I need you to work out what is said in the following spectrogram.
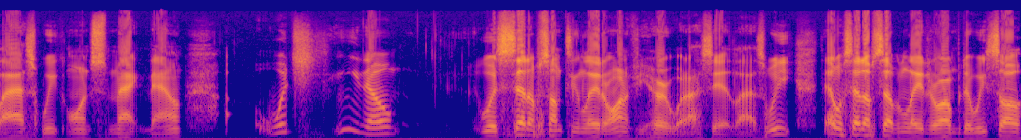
last week on SmackDown, which you know would set up something later on. If you heard what I said last week, that would set up something later on. But then we saw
